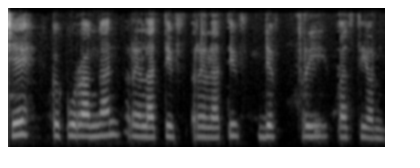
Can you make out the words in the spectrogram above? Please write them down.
C. Kekurangan relatif relatif deprivation.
